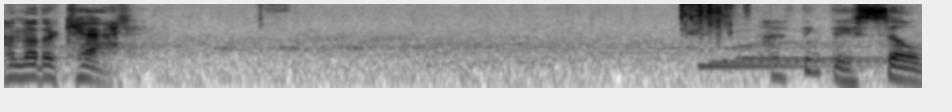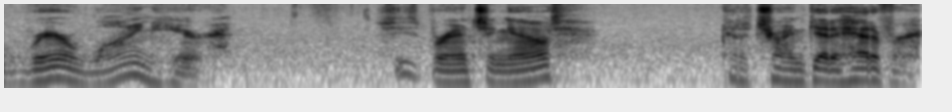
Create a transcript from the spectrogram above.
Another cat. I think they sell rare wine here. She's branching out. Gotta try and get ahead of her.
